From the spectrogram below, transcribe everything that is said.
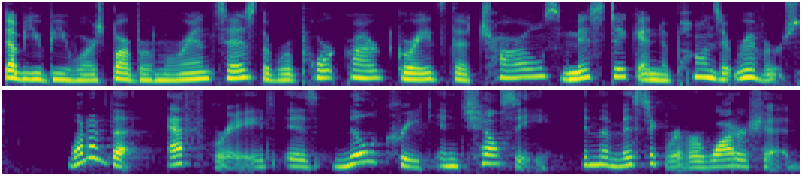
WBUR's Barbara Moran says the report card grades the Charles, Mystic, and Neponset rivers. One of the F grades is Mill Creek in Chelsea in the Mystic River watershed.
